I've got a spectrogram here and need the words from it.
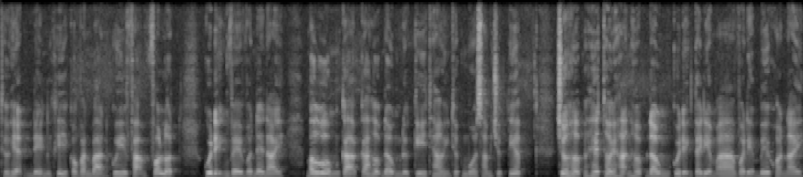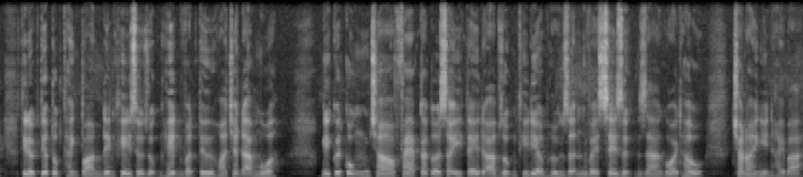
thực hiện đến khi có văn bản quy phạm pháp luật quy định về vấn đề này, bao gồm cả các hợp đồng được ký theo hình thức mua sắm trực tiếp. Trường hợp hết thời hạn hợp đồng quy định tại điểm A và điểm B khoản này thì được tiếp tục thanh toán đến khi sử dụng hết vật tư hóa chất đã mua. Nghị quyết cũng cho phép các cơ sở y tế được áp dụng thí điểm hướng dẫn về xây dựng giá gói thầu cho năm 2023.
